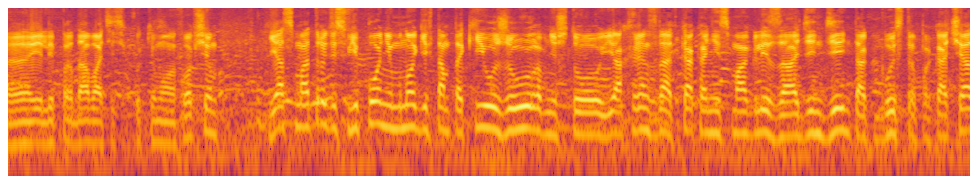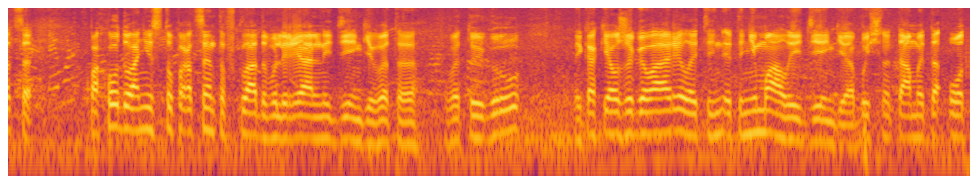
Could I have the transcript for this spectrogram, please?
э, или продавать этих покемонов. В общем, я смотрю, здесь в Японии многих там такие уже уровни, что я хрен знает, как они смогли за один день так быстро прокачаться. Походу, они сто процентов вкладывали реальные деньги в, это, в эту игру. И как я уже говорил, это, это немалые деньги. Обычно там это от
